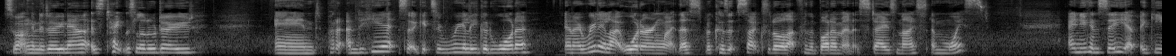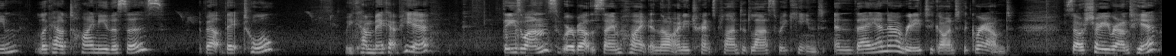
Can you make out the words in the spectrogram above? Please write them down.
So what I'm going to do now is take this little dude and put it under here so it gets a really good water. And I really like watering like this because it soaks it all up from the bottom and it stays nice and moist. And you can see, yep, again, look how tiny this is, about that tall. We come back up here. These ones were about the same height and they were only transplanted last weekend. And they are now ready to go into the ground. So I'll show you around here.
